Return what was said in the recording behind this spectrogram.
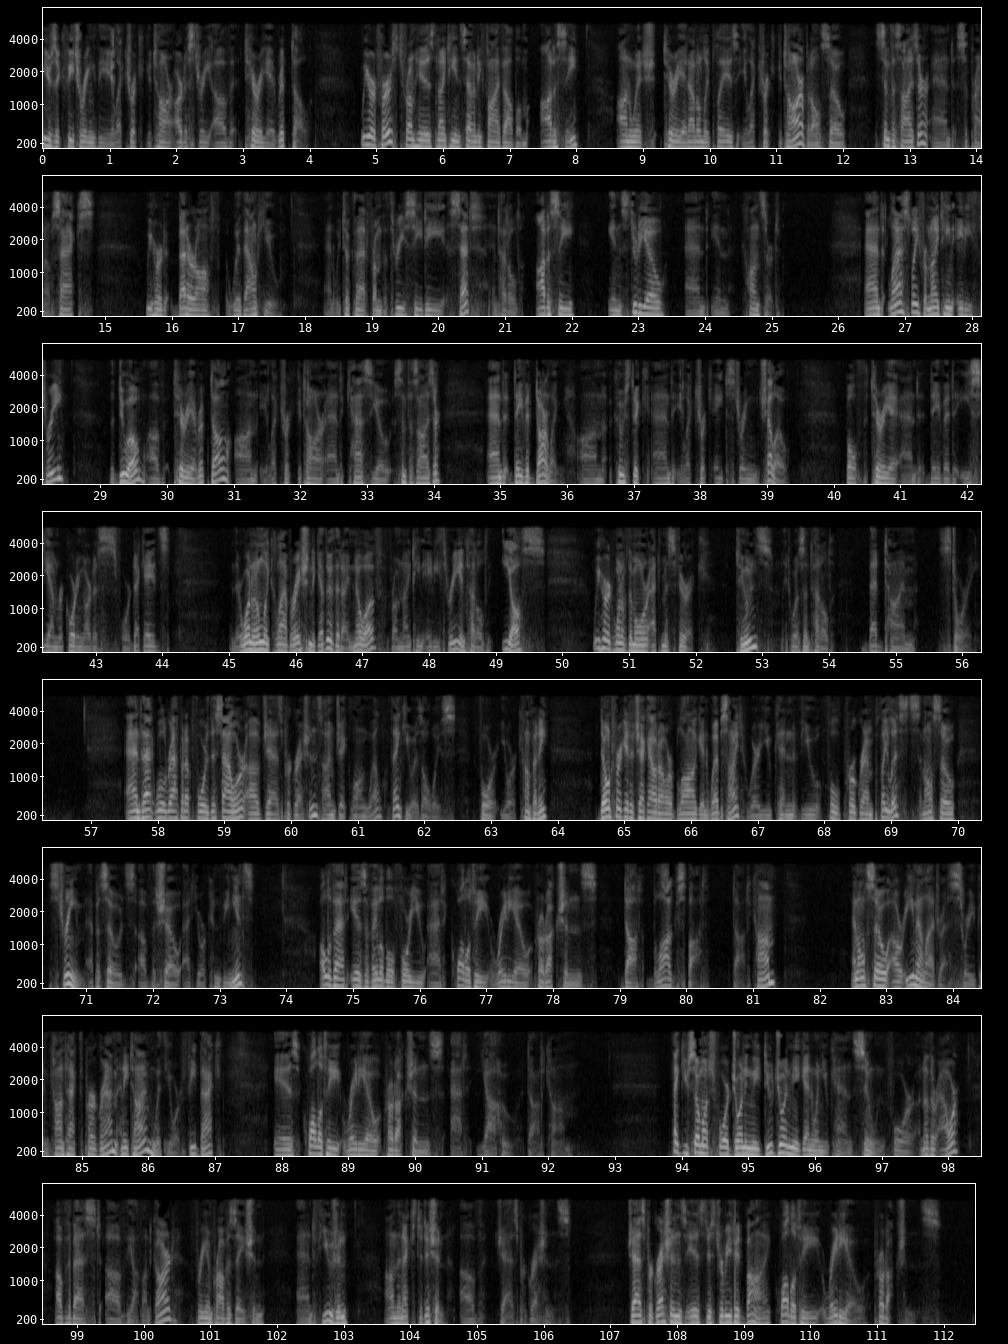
Music featuring the electric guitar artistry of Terje Rypdal. We heard first from his 1975 album Odyssey, on which Terje not only plays electric guitar but also synthesizer and soprano sax. We heard Better Off Without You, and we took that from the three CD set entitled Odyssey in Studio and in Concert. And lastly, from 1983, the duo of Terje Rypdal on electric guitar and Casio synthesizer, and David Darling on acoustic and electric eight string cello. Both Terje and David ECM recording artists for decades. And their one and only collaboration together that I know of from 1983 entitled EOS. We heard one of the more atmospheric tunes. It was entitled Bedtime Story. And that will wrap it up for this hour of Jazz Progressions. I'm Jake Longwell. Thank you, as always, for your company. Don't forget to check out our blog and website where you can view full program playlists and also stream episodes of the show at your convenience. All of that is available for you at qualityradioproductions.blogspot.com and also our email address where you can contact the program anytime with your feedback is qualityradioproductions at yahoo.com. Thank you so much for joining me. Do join me again when you can soon for another hour of the best of the avant garde, free improvisation, and fusion on the next edition of Jazz Progressions. Jazz Progressions is distributed by Quality Radio Productions.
